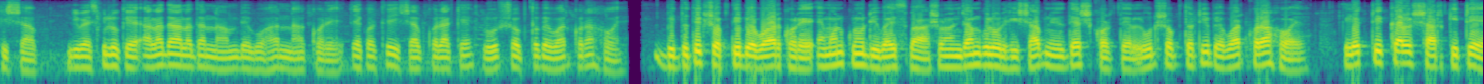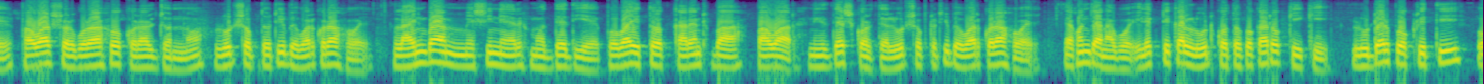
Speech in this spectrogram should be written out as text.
হিসাব। ডিভাইসগুলোকে আলাদা আলাদা নাম ব্যবহার না করে, একত্রে হিসাব করাকে লোড শব্দ ব্যবহার করা হয়। বিদ্যুতিক শক্তি ব্যবহার করে এমন কোনো ডিভাইস বা সরঞ্জামগুলোর হিসাব নির্দেশ করতে লোড শব্দটি ব্যবহার করা হয়। ইলেকট্রিক্যাল সার্কিটে পাওয়ার সরবরাহ করার জন্য লোড শব্দটি ব্যবহার করা হয়। লাইন বা মেশিনের মধ্যে দিয়ে প্রবাহিত কারেন্ট বা পাওয়ার নির্দেশ করতে লোড শব্দটি ব্যবহার করা হয়। এখন জানাব ইলেকট্রিক্যাল লোড কত প্রকার ও কী কী? লোডের প্রকৃতি ও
